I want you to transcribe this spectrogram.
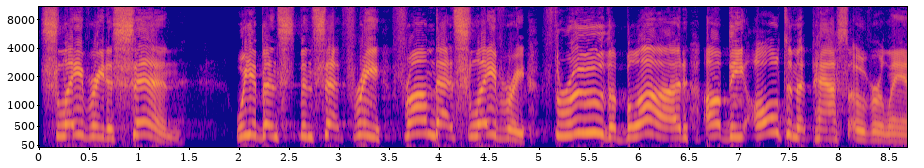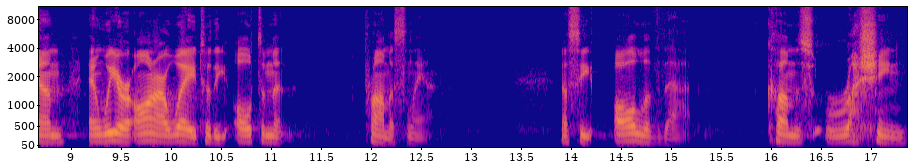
slavery to sin. We have been, been set free from that slavery through the blood of the ultimate Passover lamb, and we are on our way to the ultimate promised land. Now, see, all of that comes rushing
